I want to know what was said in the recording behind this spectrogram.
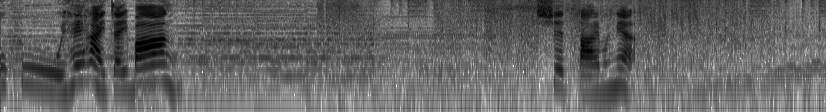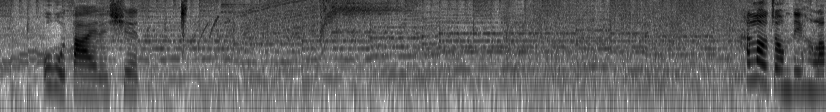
โอ้โห ให้หายใจบ้าง เช็ดตายมั้งเนี่ย โอ้โห ตายเลยเช็ดถ้าเราโจมตีครั้งละ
